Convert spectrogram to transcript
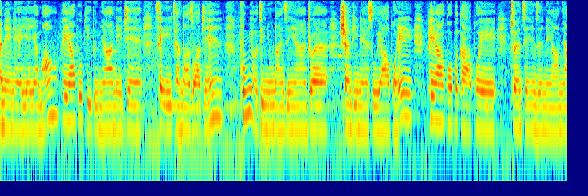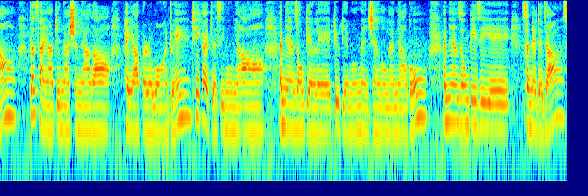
အနေနဲ့ရရမှာဖះဖူးပြည်သူများအနေဖြင့်စိတ်အေးချမ်းသာစွာဖြင့်ဖူးမြော်ကြည်ညိုနိုင်စေရန်အတွက်ရှမ်းပြည်နယ်ဆိုရအဖွဲ့ဖះကောပကအဖွဲ့ကျွမ်းကျင်အင်ဂျင်နီယာများသက်ဆိုင်ရာပညာရှင်များကဖះပရဝံအတွင်ထိခိုက်ပျက်စီးမှုများအားအမြန်ဆုံးပြန်လည်ပြုပြင်မှုမှန်ရှင်းလုပ်ငန်းများကိုအမြန်ဆုံးပြီးစီးရေးစနစ်တကျစ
